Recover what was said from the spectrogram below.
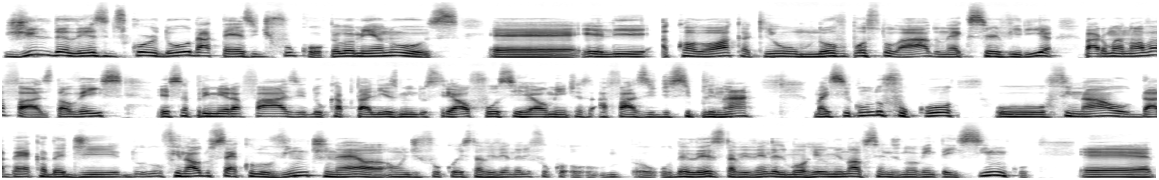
Gilles Deleuze discordou da tese de Foucault, pelo menos é, ele coloca aqui um novo postulado né, que serviria para uma nova fase. Talvez essa primeira fase do capitalismo industrial fosse realmente a fase disciplinar, mas segundo Foucault, o final da década de. Do, o final do século XX, né, onde Foucault está vivendo, ele, Foucault, o, o Deleuze está vivendo, ele morreu em 1995 é,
